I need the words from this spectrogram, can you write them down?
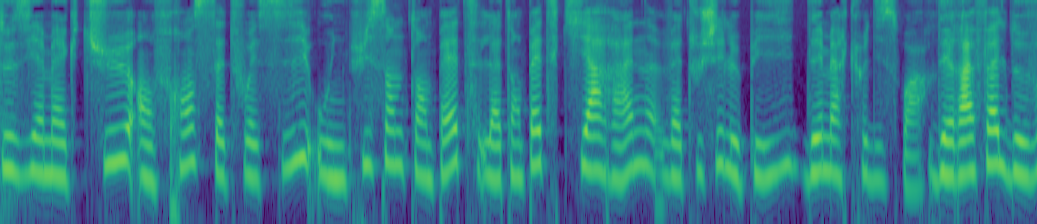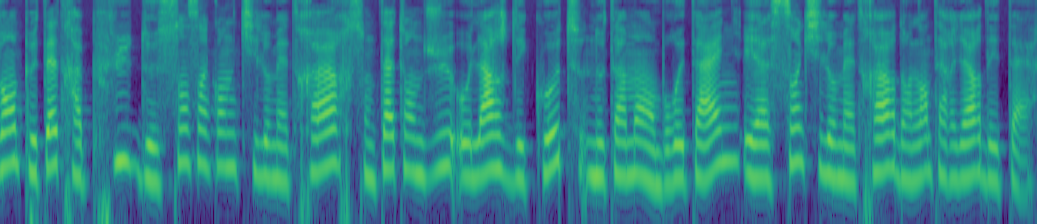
Deuxième actu, en France cette fois-ci, où une puissante tempête, la tempête Kiaran, va toucher le pays dès mercredi soir. Des rafales de vent peut-être à plus de 150 km/h sont attendues au large des côtes, en Bretagne, et à 100 km/h dans l'intérieur des terres.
